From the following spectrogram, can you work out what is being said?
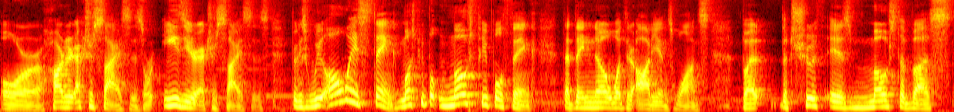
or harder exercises or easier exercises because we always think, most people most people think that they know what their audience wants, but the truth is most of us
